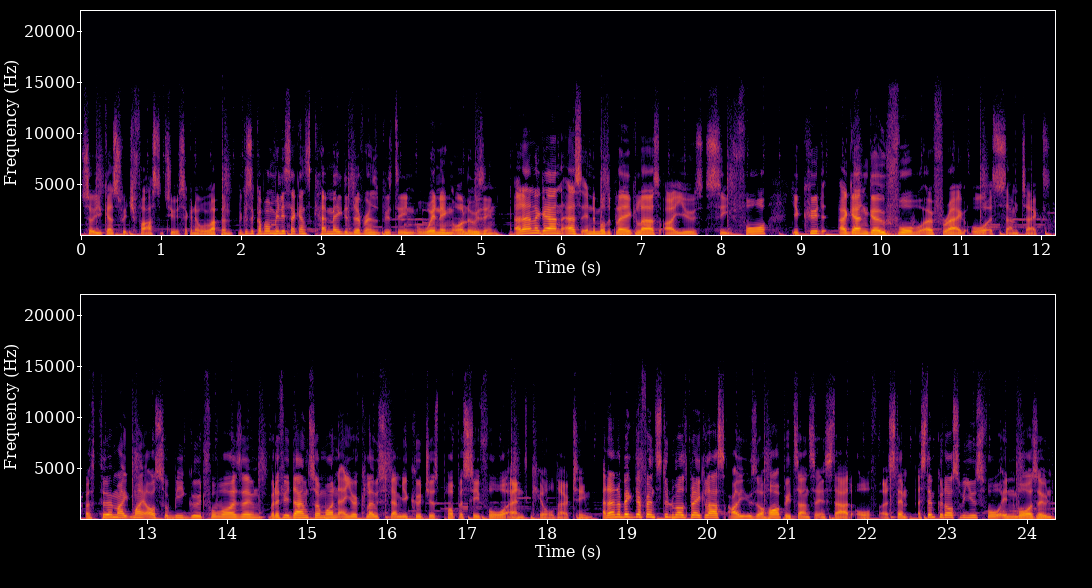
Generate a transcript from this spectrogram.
so you can switch faster to your secondary weapon. Because a couple milliseconds can make the difference between winning or losing. And then again, as in the multiplayer class, I use C4. You could again go for a frag or a Semtex. A thermite might also be good for Warzone, but if you down someone and you're close to them, you could just pop a C4 and kill their team. And then a big difference to the multiplayer class, I use a heartbeat sensor instead of a stim. A stim could also be useful in Warzone,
